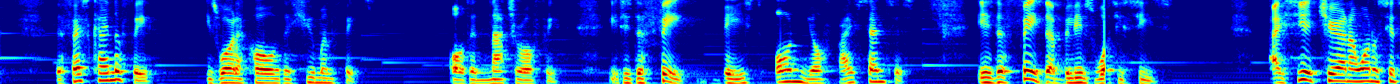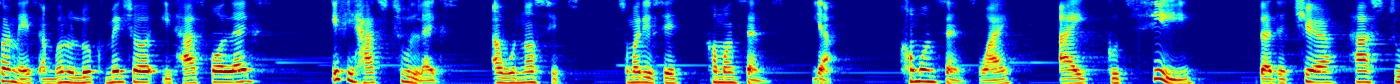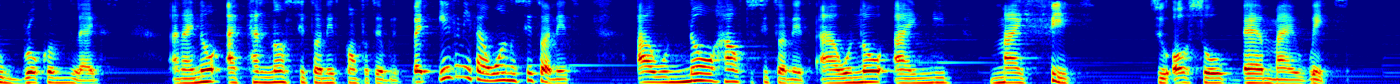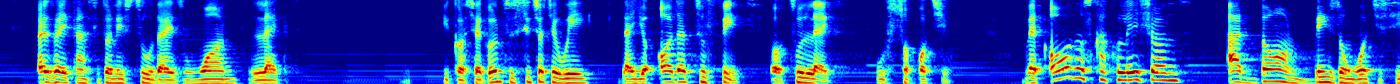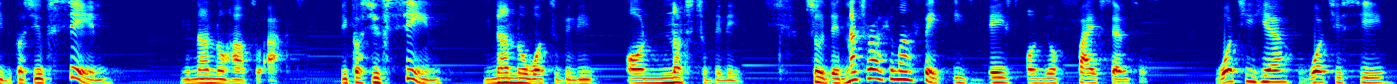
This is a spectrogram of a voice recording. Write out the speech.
The first kind of faith is what I call the human faith or the natural faith. It is the faith based on your five senses. It is the faith that believes what it sees. I see a chair and I want to sit on it. I'm going to look, make sure it has four legs. If it has two legs, I will not sit. Somebody will say, common sense. Yeah, common sense. Why? I could see that the chair has two broken legs and I know I cannot sit on it comfortably. But even if I want to sit on it, I will know how to sit on it. I will know I need my feet to also bear my weight. That is why you can sit on a stool that is one legged. Because you're going to sit such a way that your other two feet or two legs will support you. But all those calculations are done based on what you see because you've seen, you now know how to act. Because you've seen, you now know what to believe or not to believe. So the natural human faith is based on your five senses what you hear, what you see,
